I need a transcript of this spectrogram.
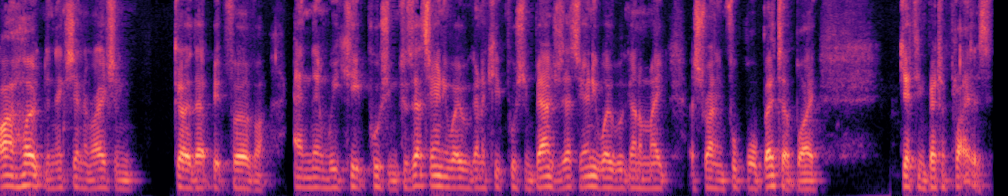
I hope the next generation go that bit further and then we keep pushing because that's the only way we're going to keep pushing boundaries. That's the only way we're going to make Australian football better by getting better players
